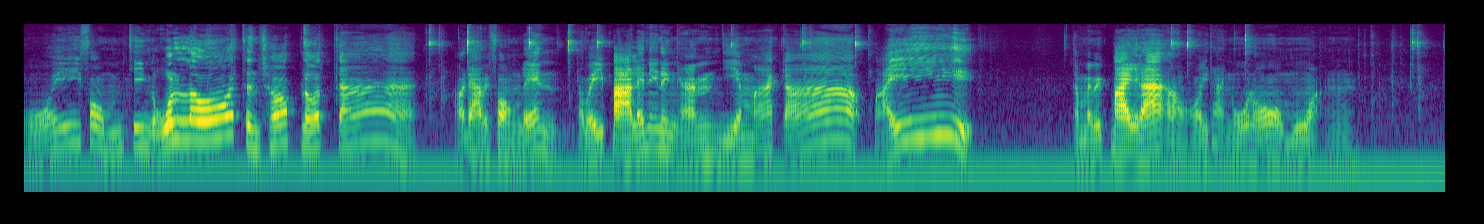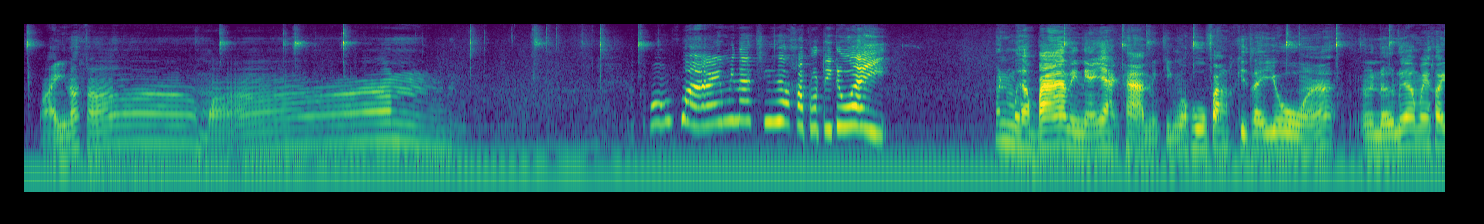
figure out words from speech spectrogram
โอ้ยฝมจริง โอ้รถฉันชอบรถจ้า เอาดาบไปฝ่องเล่น เอาไว้ปลาเล่นอีกหนึ่งอัน เยี่ยมมากจ้า ไปทำไมไม่ไปละอ๋ออยู่ทางนู้นโอ้มั่วไปเนาะจ้ามันโอ้ยไม่น่าเชื่อขับรถได้ด้วย มันเหมือนบ้านเลยเนี่ย อยากถามจริงๆว่าผู้ฟังคิดอะไรอยู่ฮะ เนื้อเรื่องไม่ค่อย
